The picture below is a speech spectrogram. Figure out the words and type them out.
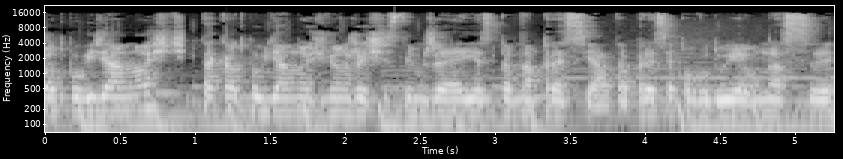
duża odpowiedzialność. Taka odpowiedzialność wiąże się z tym, że jest pewna presja. Ta presja powoduje u nas y,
